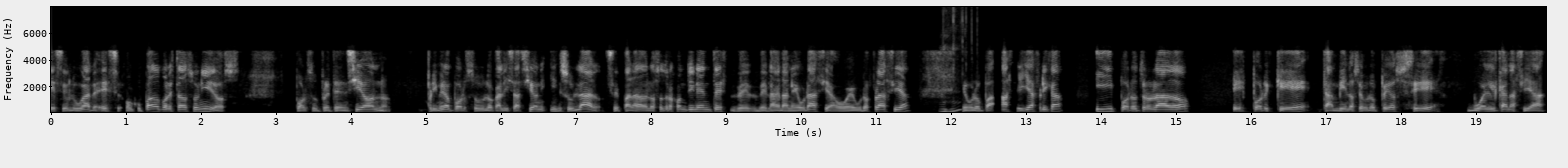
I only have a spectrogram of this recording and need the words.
ese lugar es ocupado por Estados Unidos por su pretensión, primero por su localización insular, separado de los otros continentes, de, la gran Eurasia o Eurofrasia, Europa, Asia y África, y por otro lado es porque también los europeos se vuelcan hacia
